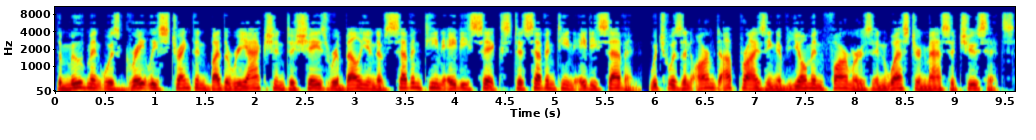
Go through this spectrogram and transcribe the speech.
The movement was greatly strengthened by the reaction to Shays' Rebellion of 1786 to 1787, which was an armed uprising of yeoman farmers in western Massachusetts.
